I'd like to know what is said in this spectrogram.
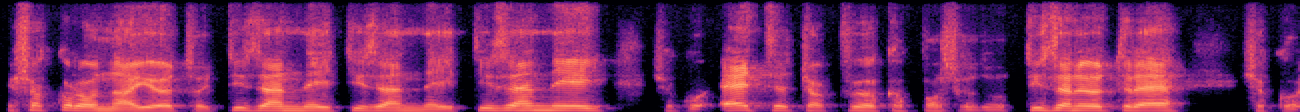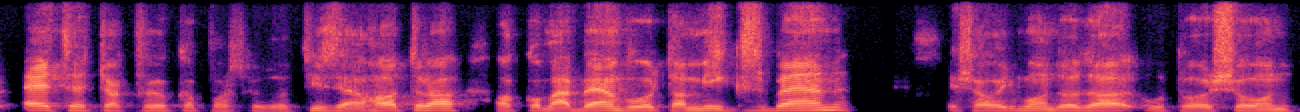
és akkor onnan jött, hogy 14, 14, 14, és akkor egyszer csak fölkapaszkodott 15-re, és akkor egyszer csak fölkapaszkodott 16-ra, akkor már ben volt a mixben, és ahogy mondod, az utolsón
